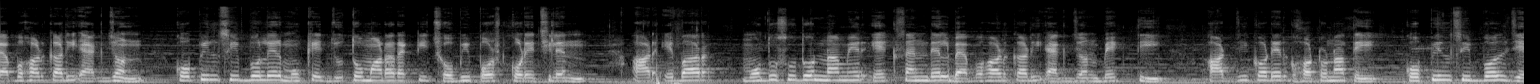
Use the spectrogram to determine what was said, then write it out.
ব্যবহারকারী একজন কপিল সিব্বলের মুখে জুতো মারার একটি ছবি পোস্ট করেছিলেন। আর এবার মধুসূদন নামের এক স্যান্ডেল ব্যবহারকারী একজন ব্যক্তি আরজিকরের ঘটনাতে কপিল সিব্বল যে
